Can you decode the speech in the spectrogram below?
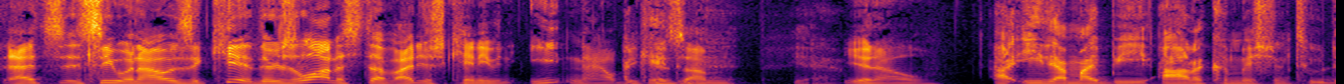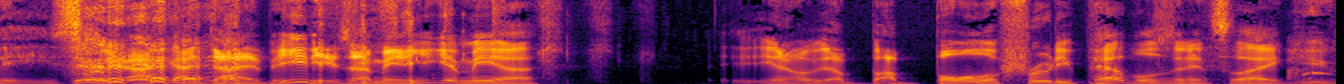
That's see. When I was a kid, there's a lot of stuff I just can't even eat now because I'm, that. Yeah. you know, I eat. I might be out of commission two days. dude, I got diabetes. I mean, you give me a, you know, a, a bowl of fruity pebbles, and it's like you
